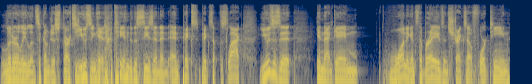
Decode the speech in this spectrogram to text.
literally Lincecum just starts using it at the end of the season and, and picks picks up the slack, uses it in that game one against the Braves and strikes out 14.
